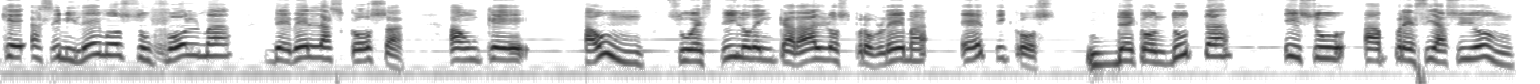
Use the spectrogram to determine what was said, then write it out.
que asimilemos su forma de ver las cosas, aunque aún su estilo de encarar los problemas éticos de conducta y su apreciación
